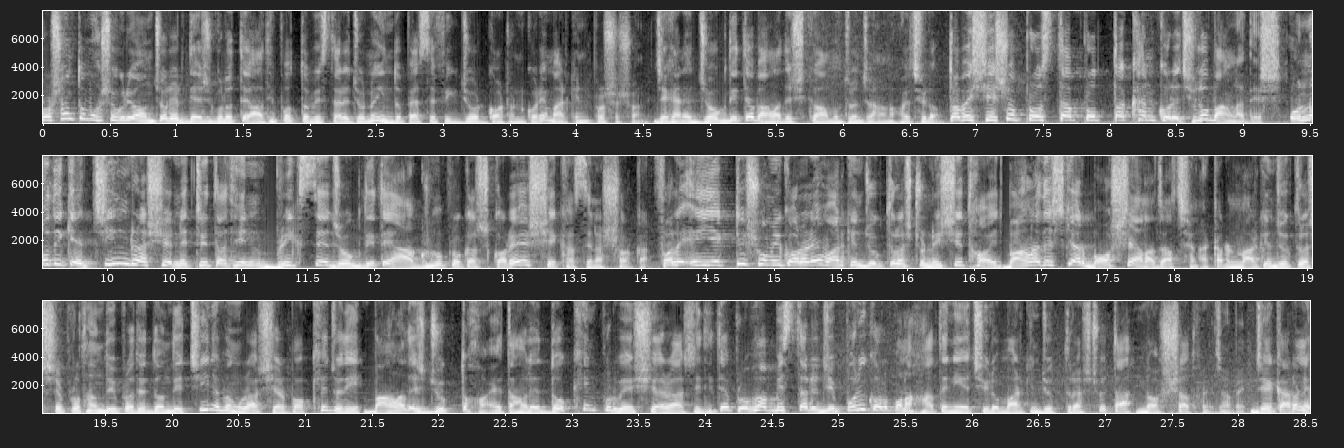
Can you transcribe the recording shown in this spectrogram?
প্রশান্ত মহাসাগরীয় অঞ্চলের দেশগুলোতে আধিপত্য বিস্তারের জন্য ইন্দো প্যাসিফিক জোট গঠন করে মার্কিন প্রশাসন, যেখানে যোগ দিতে বাংলাদেশকে আমন্ত্রণ জানানো হয়েছিল। তবে সেসব প্রস্তাব প্রত্যাখ্যান করেছিল বাংলাদেশ। অন্যদিকে চীন, রাশিয়ার নেতৃত্বাধীন ব্রিক্সে যোগ দিতে আগ্রহ প্রকাশ করে শেখ হাসিনার সরকার। ফলে এই একটি সমীকরণে মার্কিন যুক্তরাষ্ট্র নিশ্চিত হয়, বাংলাদেশকে আর বর্ষে আনা যাচ্ছে না। কারণ মার্কিন যুক্তরাষ্ট্রের প্রধান দুই প্রতিদ্বন্দ্বী চীন এবং রাশিয়ার পক্ষে যদি বাংলাদেশ যুক্ত হয়, তাহলে দক্ষিণ পূর্ব এশিয়ার রাজনীতিতে প্রভাব বিস্তারের যে পরিকল্পনা হাতে নিয়েছিল মার্কিন যুক্তরাষ্ট্র, তা নস্বাত হয়ে যাবে। যে কারণে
